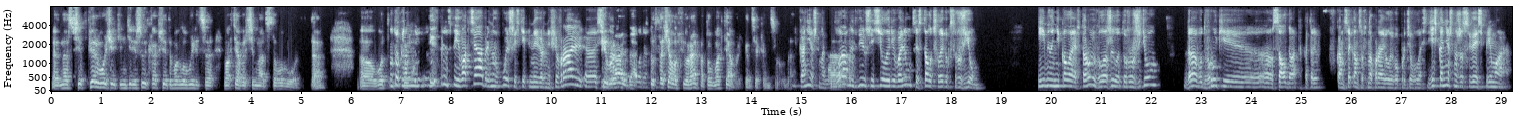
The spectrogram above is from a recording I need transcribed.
э, нас все в первую очередь интересует, как все это могло вылиться в октябрь 17 года. Да? А, вот ну, только, как... в принципе, и в октябре, но в большей степени, наверное, февраль. Э, февраль, да. Года. Ну, сначала в февраль, потом в октябрь, в конце концов. Да. Конечно. А... Главной движущей силой революции стал человек с ружьем. И именно Николай II вложил это ружье да, вот в руки э, солдата, который в конце концов направил его против власти. Здесь, конечно же, связь прямая.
